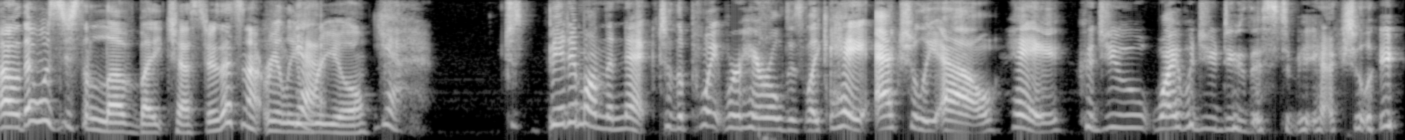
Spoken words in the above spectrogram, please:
"Oh, that was just a love bite, Chester. That's not really Yeah. real." yeah, bit him on the neck to the point where Harold is like, "Hey, actually, ow, hey, could you? Why would you do this to me? Actually."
